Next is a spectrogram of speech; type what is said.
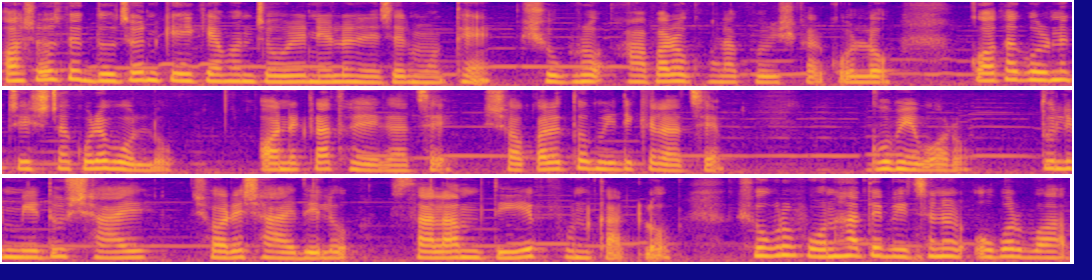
অস্বস্তির দুজনকেই কেমন জোরে নিল নিজের মধ্যে। শুভ্র আবারও গলা পরিষ্কার করল। কথা গড়ানোর চেষ্টা করে বলল অনেক রাত হয়ে গেছে। সকালে তো মেডিকেল আছে। ঘুমিয়ে পড়ো। তুলি মৃদু সায়, স্বরে সায় দিল। সালাম দিয়ে ফোন কাটলো। শুভ্র ফোন হাতে বিছানার ওপর ব-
